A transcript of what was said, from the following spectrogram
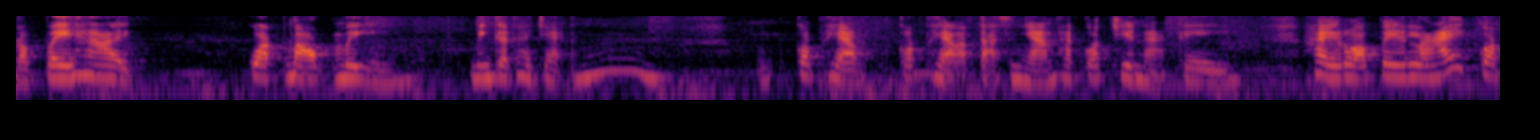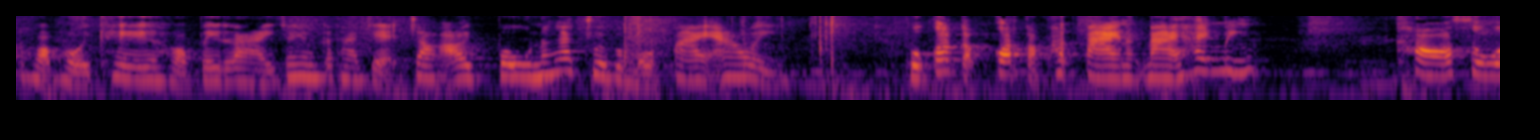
ដល់ពេលហើយគាត់បោកមីងមីងគាត់ថាចាអឺគាត់ប្រាប់គាត់ប្រាប់អត្តសញ្ញាណថាគាត់ជាណាគេហើយរាល់ពេល live គាត់រាប់ 100k រាល់ពេល live អញ្ចឹងខ្ញុំគាត់ថាចាចង់ឲ្យពូហ្នឹងជួយប្រម៉ូទតែឲ្យ ព្រោះគាត់ក៏គាត់ក៏ផឹកតែនឹងដែរហើយមីងខសួរ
